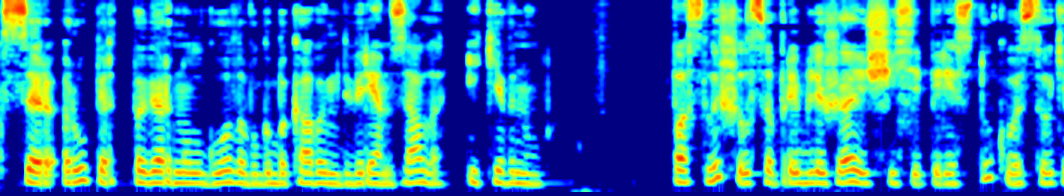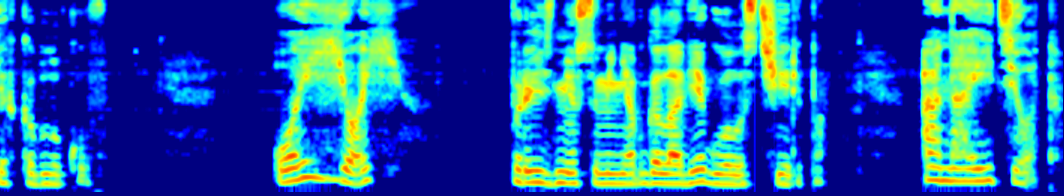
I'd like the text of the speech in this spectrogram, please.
Сэр Руперт повернул голову к боковым дверям зала и кивнул. Послышался приближающийся перестук высоких каблуков. «Ой-ой!» — произнес у меня в голове голос черепа. Она идет.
